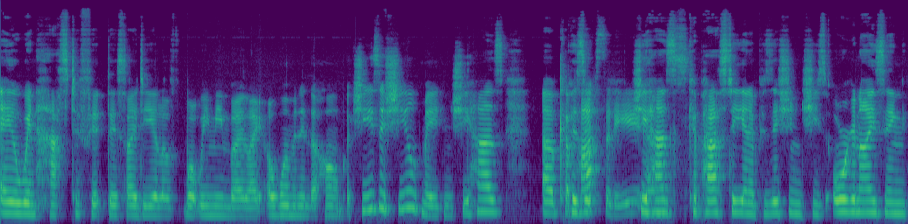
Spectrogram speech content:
Eowyn has to fit this ideal of what we mean by like a woman in the home. Like she's a shield maiden. She has a posi- capacity she and has capacity and a position. She's organizing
